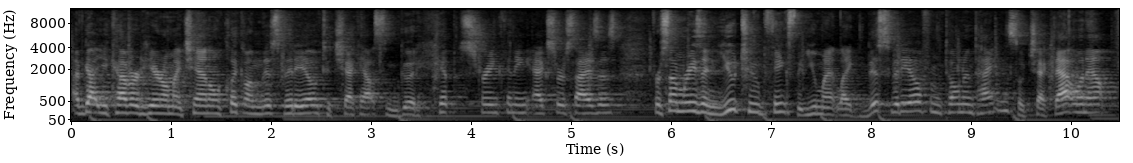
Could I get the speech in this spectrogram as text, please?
I've got you covered here on my channel. Click on this video to check out some good hip strengthening exercises. For some reason, YouTube thinks that you might like this video from Tone and Tighten, so check that one out.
